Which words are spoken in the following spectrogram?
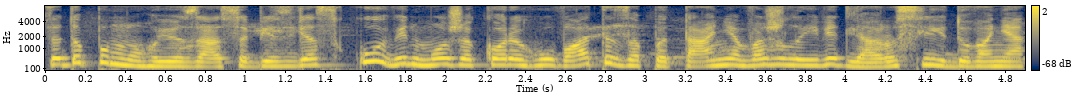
За допомогою засобів зв'язку він може коригувати запитання, важливі для розслідування.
